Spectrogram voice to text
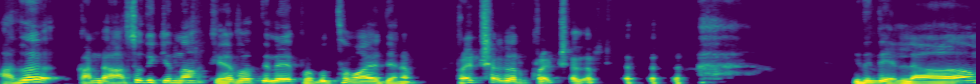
അത് കണ്ട് ആസ്വദിക്കുന്ന കേരളത്തിലെ പ്രബുദ്ധമായ ജനം പ്രേക്ഷകർ പ്രേക്ഷകർ ഇതിന്റെ എല്ലാം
